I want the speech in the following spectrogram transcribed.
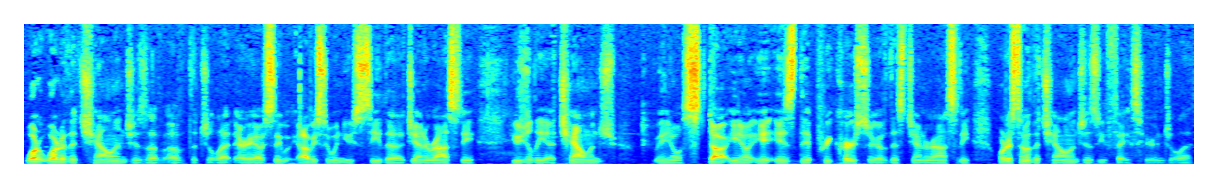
What what are the challenges of, of the Gillette area? Obviously, obviously, when you see the generosity, usually a challenge, you know, you know is the precursor of this generosity. What are some of the challenges you face here in Gillette,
